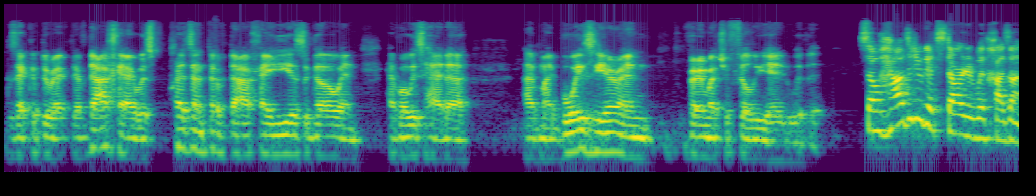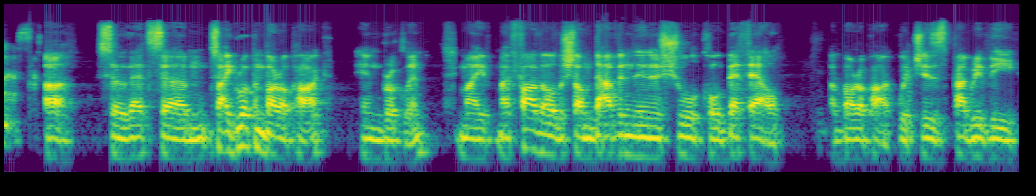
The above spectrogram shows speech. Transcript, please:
executive director of Darchei. I was president of Darchei years ago and have always had a, have my boys here and very much affiliated with it. So, how did you get started with Chazanas? Uh, so that's um, so I grew up in Borough Park in Brooklyn. My my father, Shalom, davened in a shul called Bethel, a Borough Park, which is probably the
